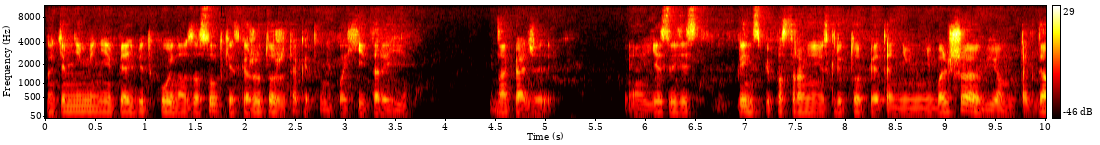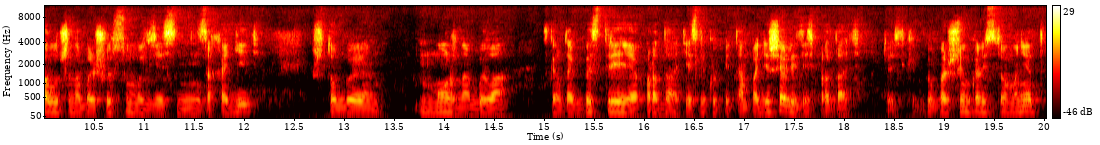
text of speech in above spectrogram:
Но тем не менее 5 биткоинов за сутки, скажу тоже так, это неплохие торги. Но опять же, э, если здесь в принципе по сравнению с криптопи это не, небольшой объем, тогда лучше на большую сумму здесь не заходить, чтобы можно было, скажем так, быстрее продать. Если купить там подешевле, здесь продать. То есть как бы большим количеством монет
